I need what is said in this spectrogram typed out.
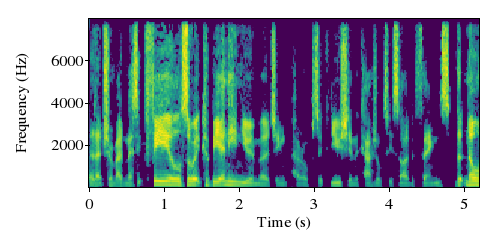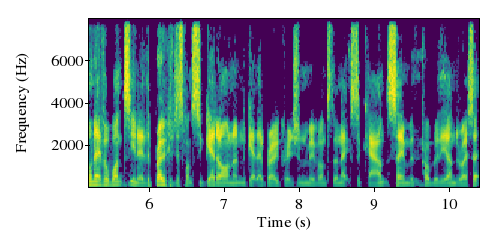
electromagnetic fields, or it could be any new emerging peril, particularly usually in the casualty side of things, that no one ever wants, you know, the broker just wants to get on and get their brokerage and move on to the next account. Same with mm. probably the underwriter.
